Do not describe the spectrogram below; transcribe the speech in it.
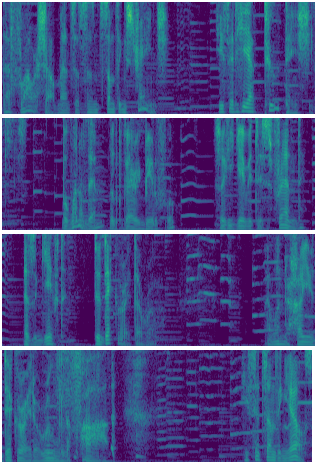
That flower shop man said some- something strange. He said he had two tenshikis, but one of them looked very beautiful, so he gave it to his friend as a gift to decorate the room. I wonder how you decorate a room with a fart. he said something else.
